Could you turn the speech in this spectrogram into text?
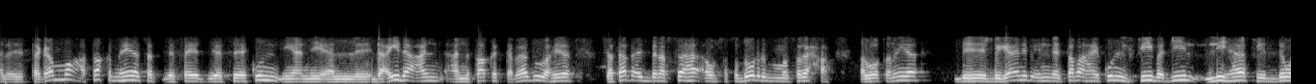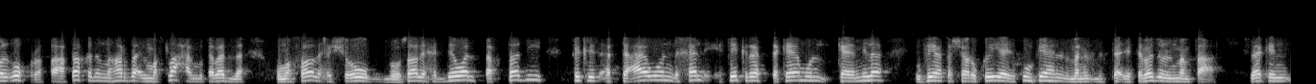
التجمع أعتقد إن هي سيكون يعني بعيدة عن عن نطاق التبادل وهي ستبعد بنفسها أو ستضر بمصالحها الوطنية بجانب إن طبعا هيكون في بديل ليها في الدول الأخرى. فأعتقد النهارده المصلحة المتبادلة ومصالح الشعوب ومصالح الدول تقتضي فكرة التعاون لخلق فكرة تكامل كاملة وفيها تشاركية يكون فيها تبادل المنفعة. لكن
